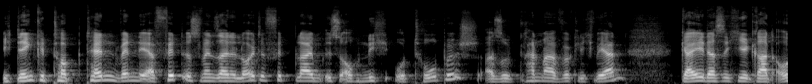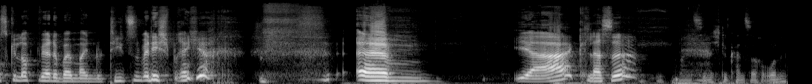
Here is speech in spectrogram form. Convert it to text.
Ich denke, Top 10, wenn er fit ist, wenn seine Leute fit bleiben, ist auch nicht utopisch. Also kann mal wirklich werden. Geil, dass ich hier gerade ausgelockt werde bei meinen Notizen, wenn ich spreche. ähm, ja, klasse. Meinst du nicht, du kannst auch ohne?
